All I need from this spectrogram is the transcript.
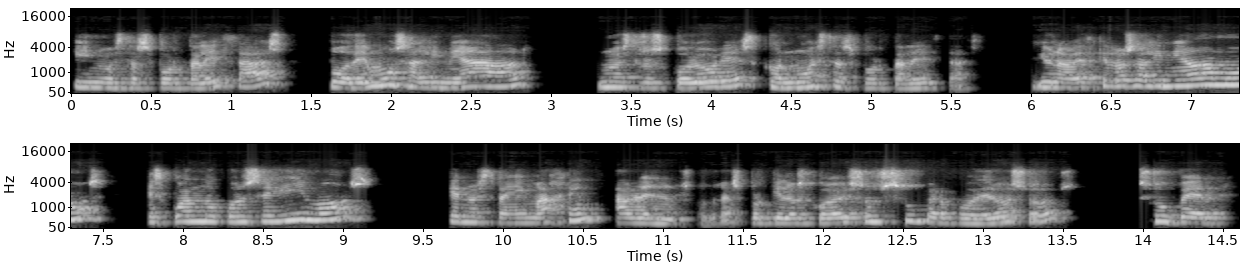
y nuestras fortalezas, podemos alinear nuestros colores con nuestras fortalezas. Y una vez que los alineamos, es cuando conseguimos que nuestra imagen hable de nosotras, porque los colores son súper poderosos, súper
